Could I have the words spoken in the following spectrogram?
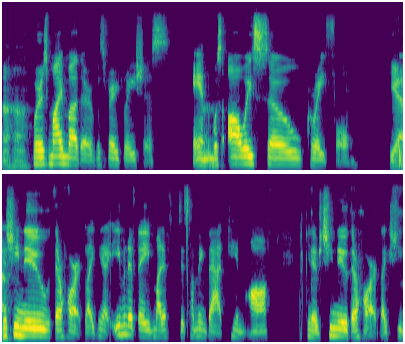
uh-huh. Whereas my mother was very gracious and Uh-huh. was always so grateful Yeah. because she knew their heart. Like, you know, even if they might have did something that came off, you know, she knew their heart. Like she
